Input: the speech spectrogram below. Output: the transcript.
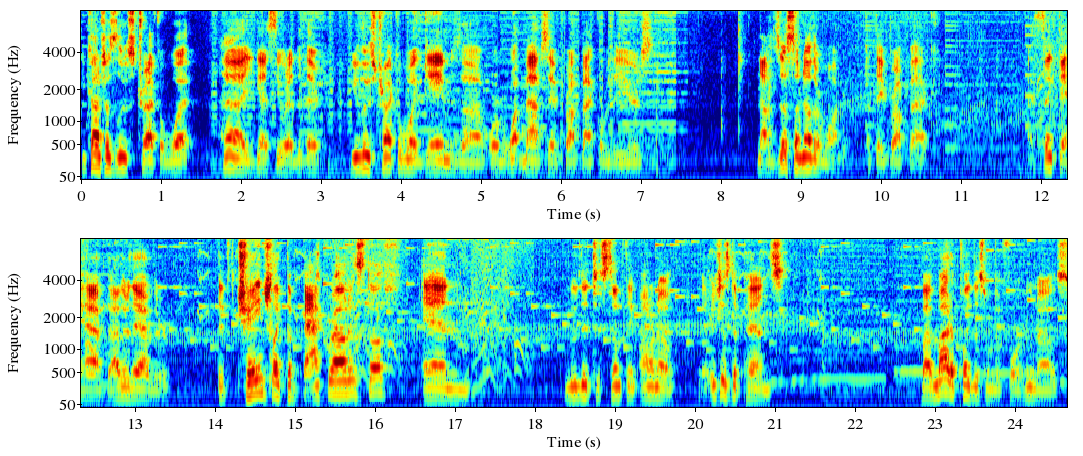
You kind of just lose track of what. Ah, you guys see what I did there? You lose track of what games uh, or what maps they've brought back over the years. Now, is this another one that they brought back? I think they have. Either they have their... They've changed, like, the background and stuff, and moved it to something... I don't know. It just depends. But I might have played this one before. Who knows?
